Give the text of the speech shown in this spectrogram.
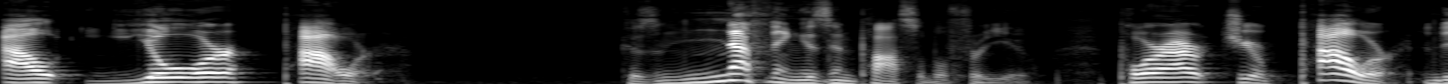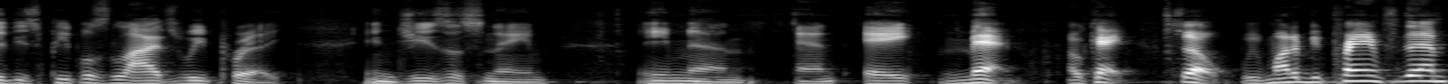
out your power because nothing is impossible for you. Pour out your power into these people's lives, we pray. In Jesus' name, amen and amen. Okay, so we want to be praying for them,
